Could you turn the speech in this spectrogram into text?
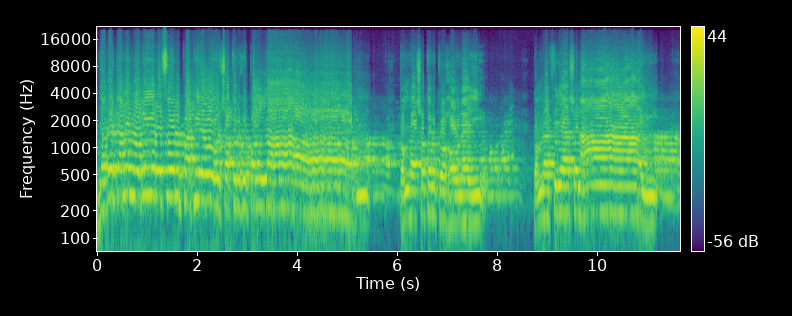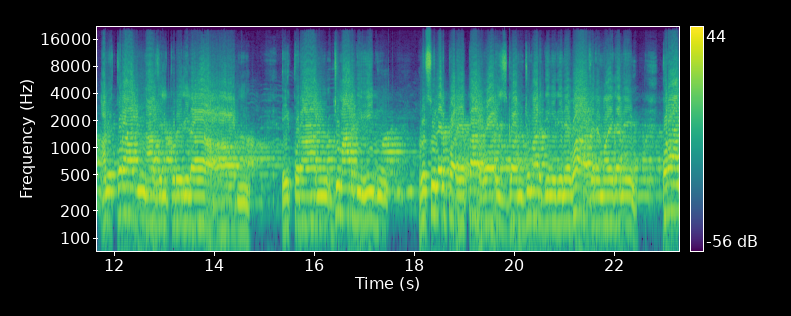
যাদেরকে আমি নবী রসুল পাঠিয়েও সতর্ক করলাম। তোমরা সতর্ক হও নাই। তোমরা ফিরে আসো নাই। আমি কোরআন নাজিল করে দিলাম। এই কোরআন জুমার দিন রসুলের পরে তার ওয়ারিসগণ জুমার দিনে দিনে ওয়াজের ময়দানে কোরআন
